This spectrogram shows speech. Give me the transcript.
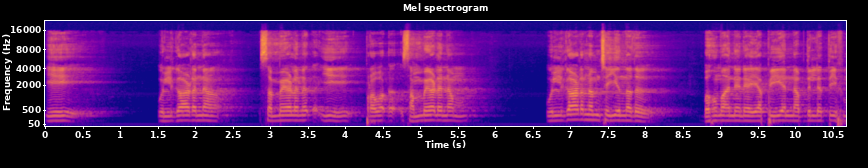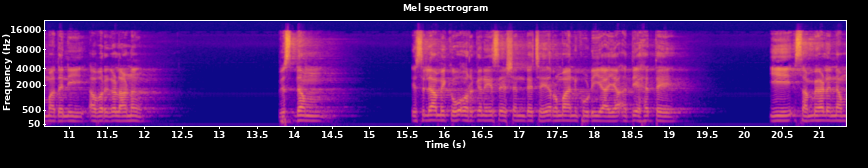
ഈ ഉദ്ഘാടന സമ്മേളന ഈ പ്രവ സമ്മേളനം ഉദ്ഘാടനം ചെയ്യുന്നത് ബഹുമാന്യനായ പി എൻ അബ്ദുൽ ലത്തീഫ് മദനി അവറുകളാണ് വിസ്ഡം ഇസ്ലാമിക് ഓർഗനൈസേഷന്റെ ചെയർമാൻ കൂടിയായ അദ്ദേഹത്തെ ഈ സമ്മേളനം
